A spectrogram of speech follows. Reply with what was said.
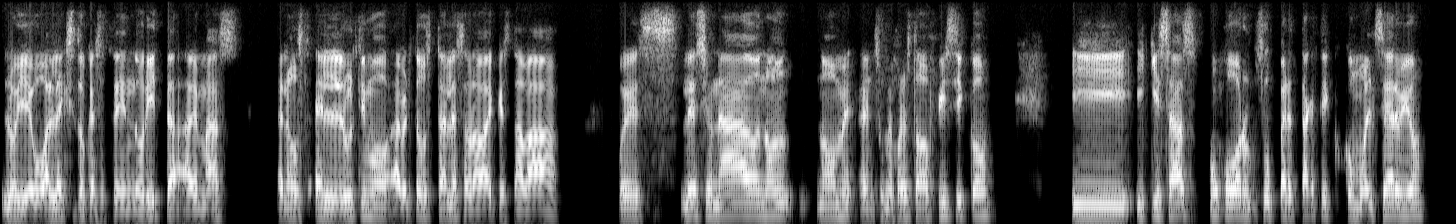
lo llevó al éxito que está teniendo ahorita. Además, en el último Abierto de Australia se hablaba de que estaba pues lesionado, no, no en su mejor estado físico. Y, quizás un jugador súper táctico como el serbio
